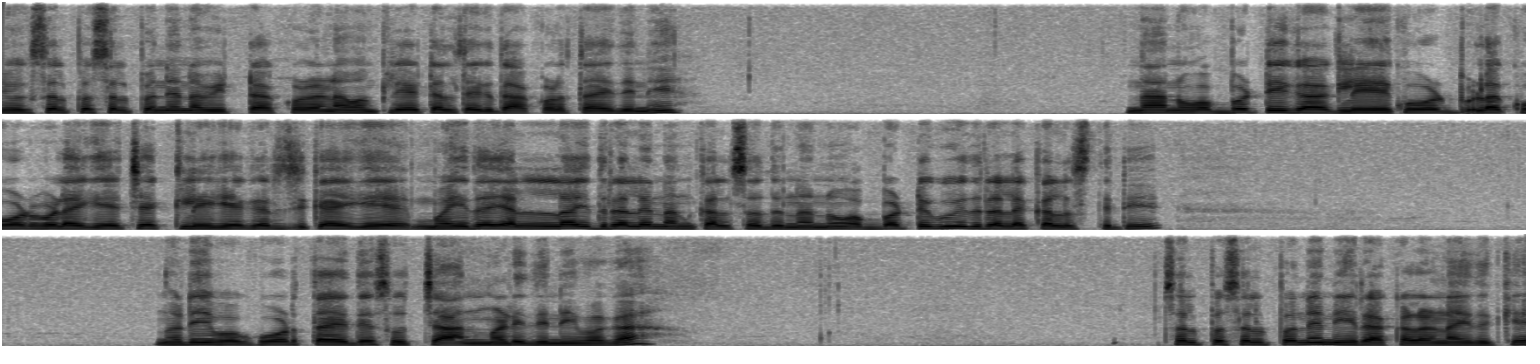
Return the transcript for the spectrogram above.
ಇವಾಗ ಸ್ವಲ್ಪ ಸ್ವಲ್ಪನೇ ನಾವು ಇಟ್ಟು ಹಾಕ್ಕೊಳ್ಳೋಣ ಒಂದು ಪ್ಲೇಟಲ್ಲಿ ತೆಗೆದು ಹಾಕ್ಕೊಳ್ತಾ ಇದ್ದೀನಿ. ನಾನು ಒಬ್ಬಟ್ಟಿಗಾಗಲಿ ಕೋಡ್ಬಳ ಕೋಡ್ಬಳೆಗೆ ಚಕ್ಲಿಗೆ, ಗರ್ಜಿಕಾಯಿಗೆ, ಮೈದಾ ಎಲ್ಲ ಇದರಲ್ಲೇ ನಾನು ಕಲಿಸೋದು. ನಾನು ಒಬ್ಬಟ್ಟಿಗೂ ಇದರಲ್ಲೇ ಕಲಿಸ್ತೀನಿ. ನೋಡಿ, ಇವಾಗ ಓಡ್ತಾ ಇದೆ. ಸ್ವಿಚ್ ಆನ್ ಮಾಡಿದ್ದೀನಿ ಇವಾಗ. ಸ್ವಲ್ಪ ಸ್ವಲ್ಪನೇ ನೀರು ಹಾಕೊಳ್ಳೋಣ ಇದಕ್ಕೆ.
